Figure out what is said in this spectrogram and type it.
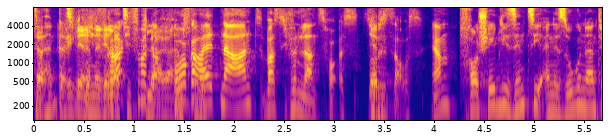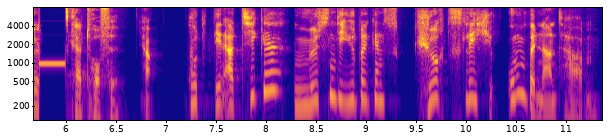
Das, das wäre eine relativ klare Antwort. vorgehaltener Hand, was sie für eine Landsfrau ist. So ja. sieht's aus. Ja? Frau Schäbli, sind Sie eine sogenannte Kartoffel? Ja. Gut, den Artikel müssen die übrigens kürzlich umbenannt haben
